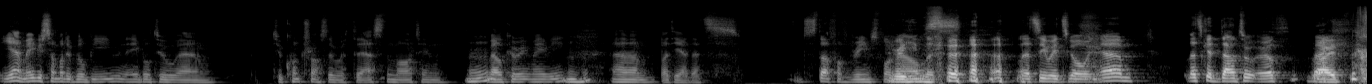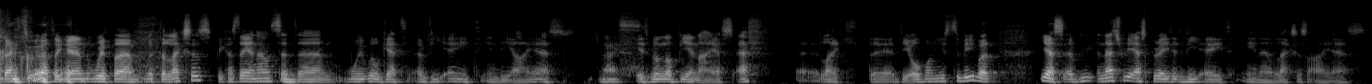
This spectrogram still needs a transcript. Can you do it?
yeah, maybe somebody will be even able to um, to contrast it with the Aston Martin Mhm. Valkyrie, maybe. Mhm. Um, but yeah, that's stuff of dreams for now. Let's let's see where it's going. Um, let's get down to earth, back, Right. back to earth again with um, with the Lexus because they announced Mm. that um, we will get a V8 in the IS. Nice. It will not be an ISF like the the old one used to be, but yes, a, v, a naturally aspirated V8 in a Lexus IS.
